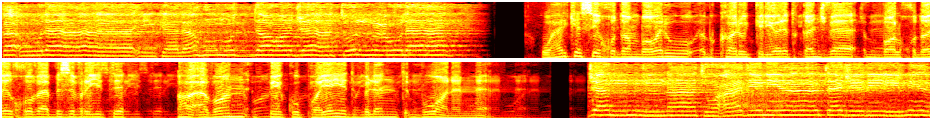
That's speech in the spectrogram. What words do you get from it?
فأولئك لهم الدرجات العلا و هر کسی خدام باور و بکار و کریارت قنج و بال خدای خو و بزورید ها اوان پیک و پایید بلند بوانن. جنات عدن تجري من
